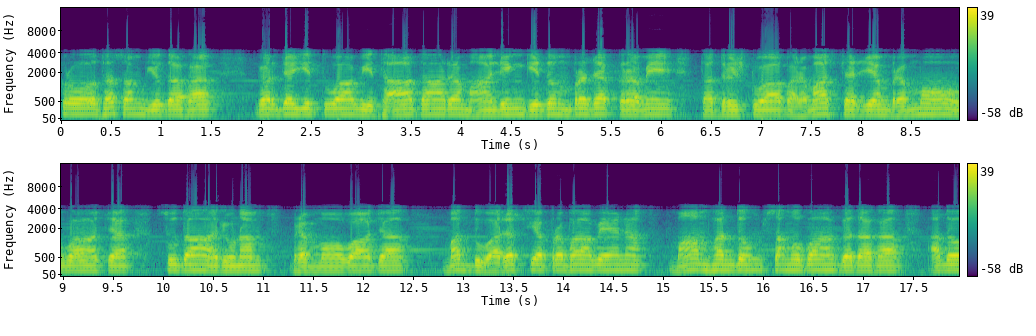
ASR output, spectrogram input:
क्रोधसंयुधः गर्जयित्वा विधातारमालिङ्गितुं प्रचक्रमे तदृष्ट्वा परमाश्चर्यं ब्रह्मोवाच सुदारुणं ब्रह्मोवाच मद्वरस्य प्रभावेन मां हन्तुं समुपागतः अदो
